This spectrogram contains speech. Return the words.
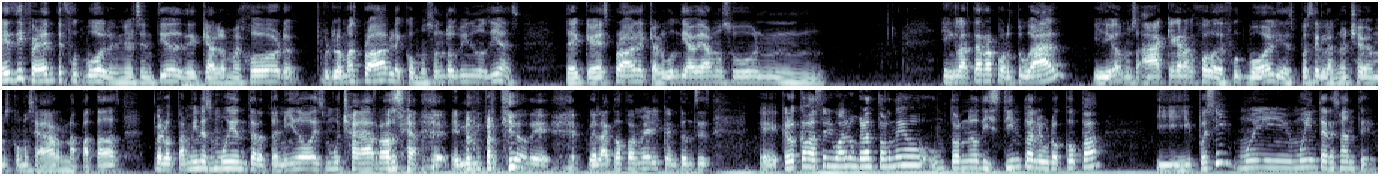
es diferente fútbol en el sentido de que a lo mejor, pues, lo más probable, como son los mismos días, de que es probable que algún día veamos un Inglaterra-Portugal y digamos, ah, qué gran juego de fútbol y después en la noche vemos cómo se agarran a patadas, pero también es muy entretenido, es mucha garra, o sea, en un partido de, de la Copa América, entonces eh, creo que va a ser igual un gran torneo, un torneo distinto a la Eurocopa y pues sí, muy, muy interesante,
